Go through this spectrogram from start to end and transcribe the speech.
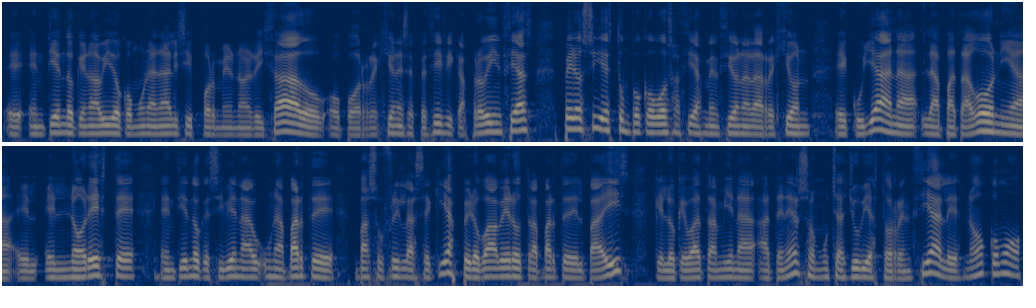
eh, entiendo que no ha habido como un análisis pormenorizado o por regiones específicas, provincias, pero sí esto un poco vos hacías mención a la región cuyana, la Patagonia, el, noreste, entiendo que si bien una parte va a sufrir las sequías, pero va a haber otra parte del país que lo que va también a tener son muchas lluvias torrenciales, ¿no? ¿Cómo,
